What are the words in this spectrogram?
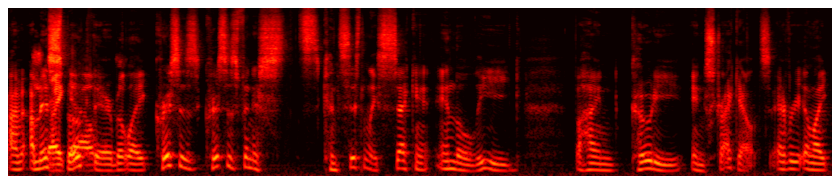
I misspoke there, but like Chris is Chris has finished consistently second in the league behind Cody in strikeouts. Every and like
